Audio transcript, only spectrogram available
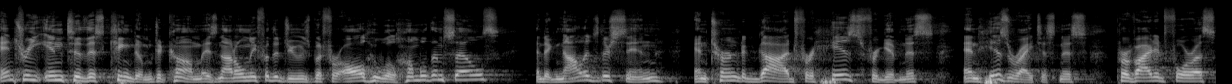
Entry into this kingdom to come is not only for the Jews, but for all who will humble themselves and acknowledge their sin and turn to God for his forgiveness and his righteousness provided for us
